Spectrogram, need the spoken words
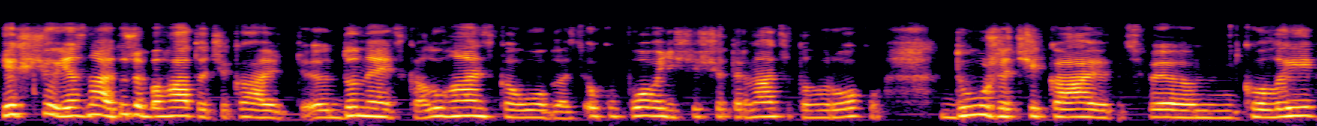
Якщо я знаю, дуже багато чекають е, Донецька, Луганська область, окуповані ще з 2014 року, дуже чекають, е, коли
